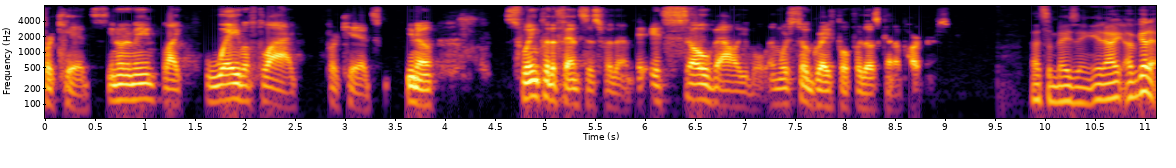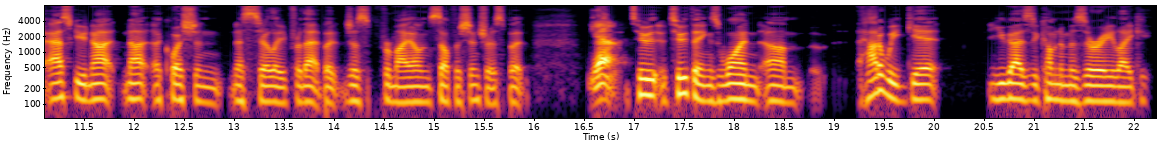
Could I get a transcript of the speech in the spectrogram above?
for kids, you know what I mean? Like wave a flag for kids, you know, swing for the fences for them. It's so valuable. And we're so grateful for those kind of partners. That's amazing. And I, have got to ask you, not, not a question necessarily for that, but just for my own selfish interest, but yeah, two, two things. One, um, how do we get you guys to come to Missouri? Like,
